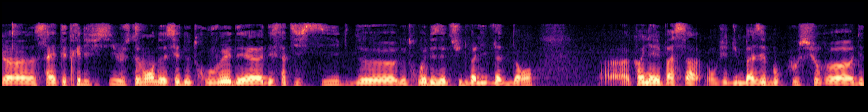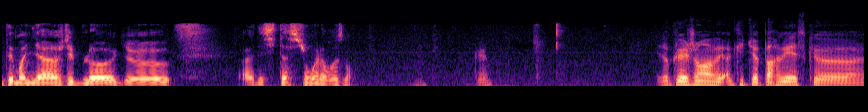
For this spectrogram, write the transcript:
euh, ça a été très difficile justement d'essayer de trouver des, des statistiques, de, de trouver des études valides là-dedans euh, quand il n'y avait pas ça. Donc j'ai dû me baser beaucoup sur euh, des témoignages, des blogs, des citations malheureusement. Et donc les gens à qui tu as parlé, est-ce que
